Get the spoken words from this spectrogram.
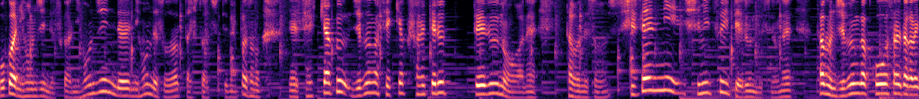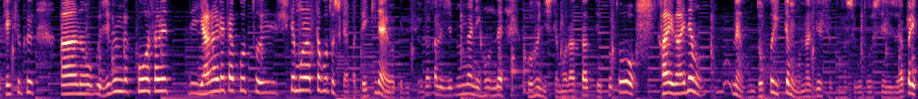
僕は日本人ですから、日本人で、日本で育った人たちっていうのは、やっぱりその、えー、接客、自分が接客されてるってるのはね、多分ね、その自然に染みついてるんですよね。多分自分がこうされたから結局あの自分がこうされてやられたことしてもらったことしかやっぱできないわけですよだから自分が日本でこういうふうにしてもらったっていうことを海外でもね、どこ行っても同じですよ、この仕事をしていると。やっぱり、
